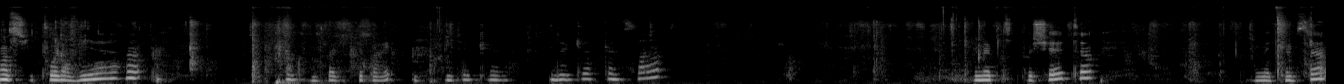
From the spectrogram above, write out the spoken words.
Ensuite, pour l'arrière, donc on va préparer deux, cœurs- deux cœurs comme ça. Et ma petite pochette, on va mettre comme ça.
